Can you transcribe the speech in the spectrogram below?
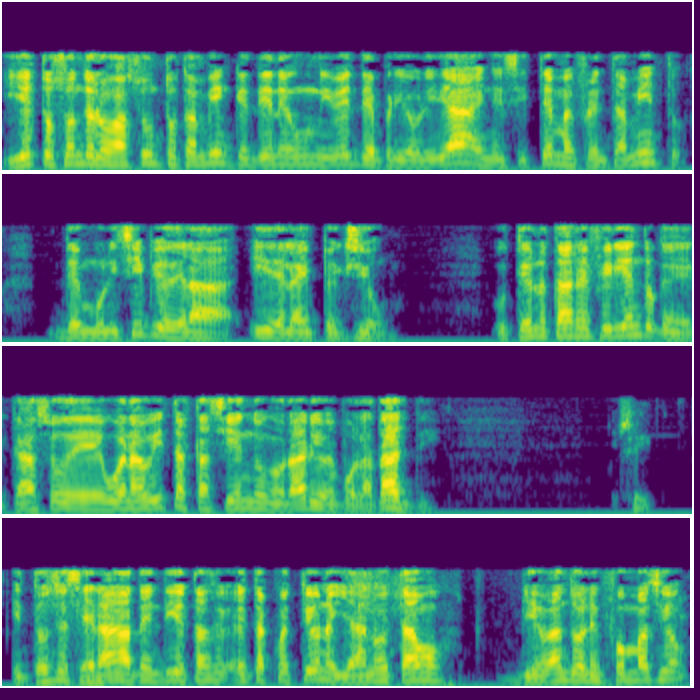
Y estos son de los asuntos también que tienen un nivel de prioridad en el sistema de enfrentamiento del municipio y de la, y de la inspección. Usted nos está refiriendo que en el caso de Buenavista está haciendo en horario de por la tarde. Sí, Entonces serán atendidas estas, estas cuestiones, ya no estamos llevando la información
